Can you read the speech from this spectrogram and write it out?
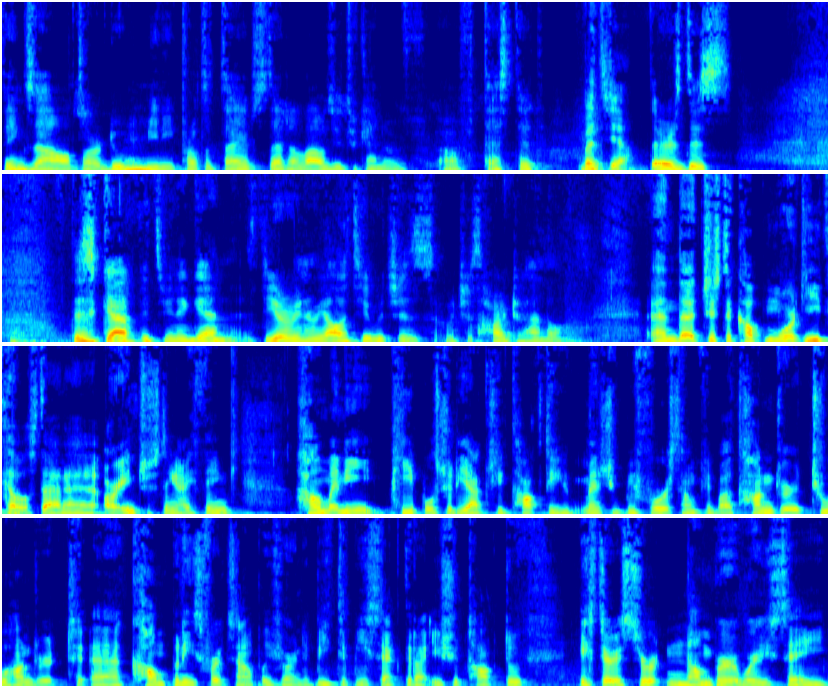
things out or do mini prototypes that allows you to kind of, of test it. But yeah, there's this, this gap between again theory and reality, which is which is hard to handle. And uh, just a couple more details that uh, are interesting, I think how many people should you actually talk to? You mentioned before something about 100, 200 uh, companies, for example, if you're in the B2B sector that you should talk to. Is there a certain number where you say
